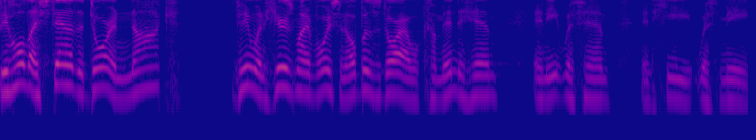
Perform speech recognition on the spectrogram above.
Behold, I stand at the door and knock. If anyone hears my voice and opens the door, I will come into him and eat with him, and he with me.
